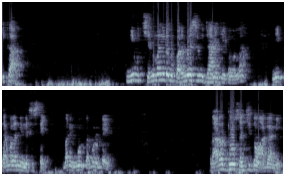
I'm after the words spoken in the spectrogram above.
ఇక నీవు చిన్మయుడు పరమేశ్వరుని ధ్యానం చేయటం వల్ల నీ కర్మలన్నీ నశిస్తాయి. మరి మూడు కర్మలు ఉంటాయి. ప్రారంధం సంచితం ఆగామి.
